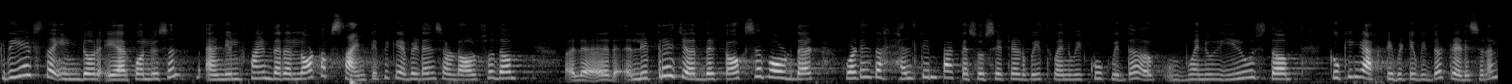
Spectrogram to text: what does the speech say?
creates the indoor air pollution and you will find there are a lot of scientific evidence and also the uh, literature that talks about that what is the health impact associated with when we cook with the when we use the cooking activity with the traditional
